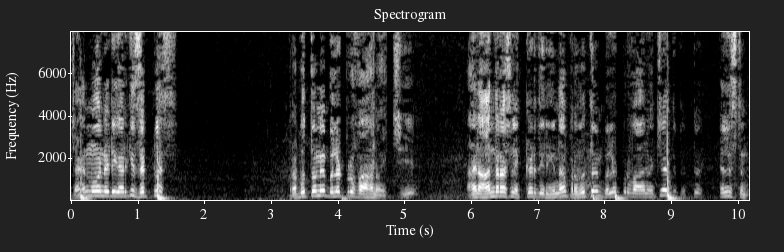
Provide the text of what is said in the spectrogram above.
Jaganmohan Reddy గారికి జెడ్ ప్లస్ ప్రభుత్వమే బుల్లెట్ ప్రూఫ్ వాహనం ఇచ్చి ఆయన ఆంధ్ర రాష్ట్రం ఎక్కడ తిరిగినా ప్రభుత్వమే బుల్లెట్ ప్రూఫ్ వాహనం ఇచ్చి వెళ్ళిస్తుంది.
